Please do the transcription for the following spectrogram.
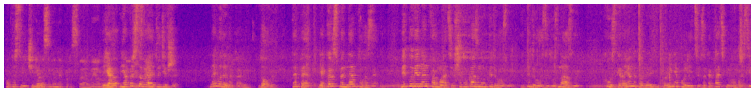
по посвідченню. Ви себе не представили. але- Я, я представляю тоді вже. Не буде на камері. Добре. Тепер, як кореспонденту газети, відповідна інформація щодо вказаного підрозділу, підрозділу з назвою Хуське районне управління поліції в Закарпатській області,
